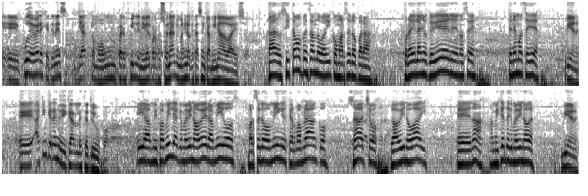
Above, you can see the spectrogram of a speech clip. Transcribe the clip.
eh, pude ver es que tenés ya como un perfil de nivel profesional. Me imagino que estás encaminado a eso. Claro, sí, estamos pensando ahí con Marcelo para por ahí el año que viene, no sé, tenemos esa idea. Bien. Eh, ¿A quién querés dedicarle este triunfo? Y a mi familia que me vino a ver, amigos, Marcelo Domínguez, Germán Blanco, Nacho, Gabino Bay, eh, nada, a mi gente que me vino a ver. Bien.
